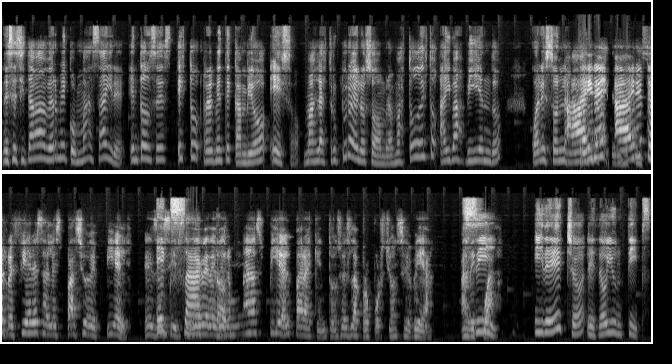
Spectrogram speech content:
Necesitaba verme con más aire. Entonces, esto realmente cambió eso, más la estructura de los hombros, más todo esto, ahí vas viendo cuáles son las... Aire, aire te refieres al espacio de piel, es decir, se debe de ver más piel para que entonces la proporción se vea adecuada. Y de hecho, les doy un tips.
